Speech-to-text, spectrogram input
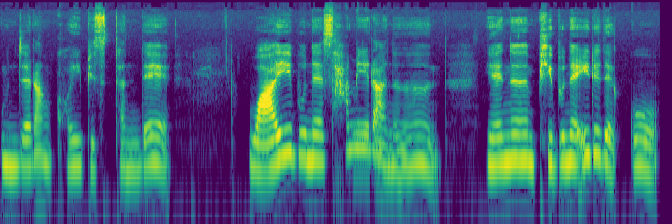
문제랑 거의 비슷한데 y분의 3이라는 얘는 b분의 1이 됐고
